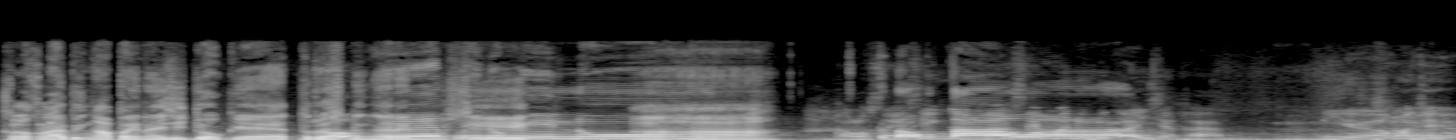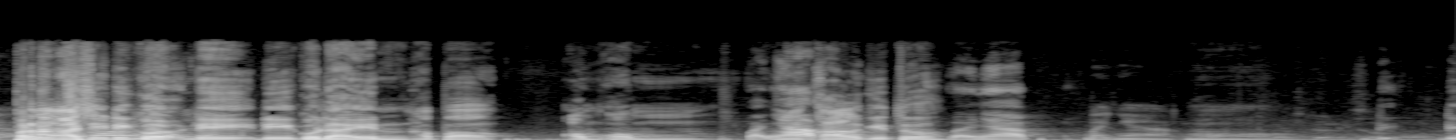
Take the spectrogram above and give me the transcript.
Kalau clubbing ngapain aja sih? Joget, terus Joget, dengerin musik. minum-minum. Ah, ah. Kalau saya sih enggak, saya mah duduk aja kak Dia mau jadi Pernah nggak sih digo- di digodain apa om-om Banyak. nakal gitu? Banyak. Banyak Oh. Di, di,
